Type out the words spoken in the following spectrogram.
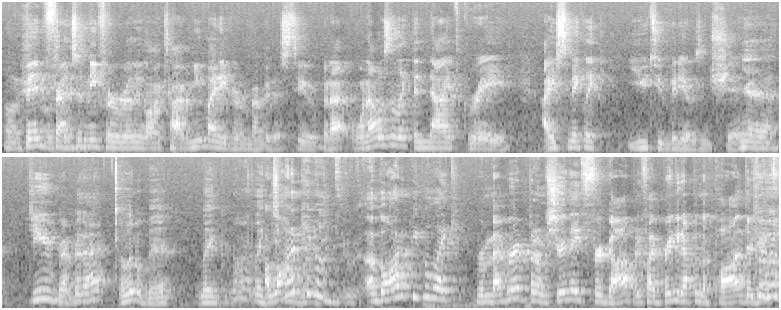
Oh, been friends with me for a really long time, and you might even remember this too. But I, when I was in like the ninth grade, I used to make like YouTube videos and shit. Yeah, Do you remember that? a little bit. Like not like a lot of people, a lot of people like remember it, but I'm sure they forgot. But if I bring it up in the pod, they're gonna, they're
